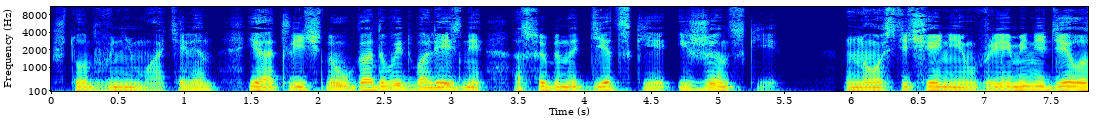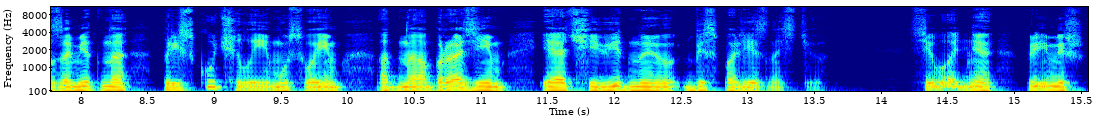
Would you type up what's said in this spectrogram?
что он внимателен и отлично угадывает болезни, особенно детские и женские. Но с течением времени дело заметно прискучило ему своим однообразием и очевидную бесполезностью. Сегодня примешь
